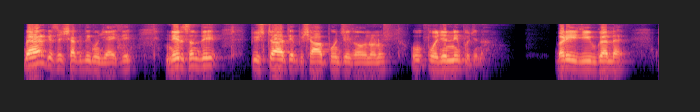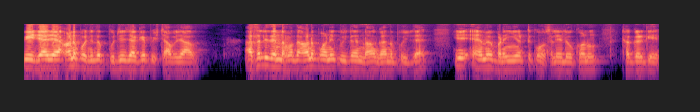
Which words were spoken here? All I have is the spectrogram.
ਬਗੈਰ ਕਿਸੇ ਸ਼ੱਕ ਦੀ ਗੁੰਜਾਇਸ਼ ਦੇ, ਨਿਰਸੰਦੇ ਪਿਸ਼ਟਾ ਤੇ ਪਿਸ਼ਾਬ ਪਹੁੰਚੇਗਾ ਉਹਨਾਂ ਨੂੰ, ਉਹ ਭੋਜਨ ਨਹੀਂ ਪੁੱਜਣਾ। ਬੜੀ ਅਜੀਬ ਗੱਲ ਹੈ। ਭੇਜਿਆ ਜਾ ਅਣਪੁੱਜਣ ਤੇ ਪੁੱਜੇ ਜਾ ਕੇ ਪਿਸ਼ਟਾ ਪੰਜਾਬ ਅਸਲੀ ਦੇ ਨਾਮ ਦਾ ਅਣਪਾਣੀ ਪੁੱਜਦਾ, ਨਾ ਗੰਦ ਪੁੱਜਦਾ। ਇਹ ਐਵੇਂ ਬਣੀਆਂ ਢਕੌਂਸਲੇ ਲੋਕਾਂ ਨੂੰ ਠੱਗੜ ਕੇ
